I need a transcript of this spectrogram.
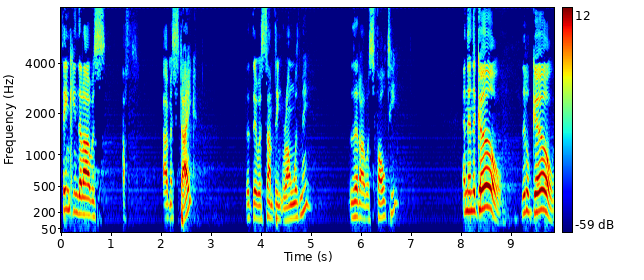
Thinking that I was a, a mistake, that there was something wrong with me, that I was faulty. And then the girl little girl,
